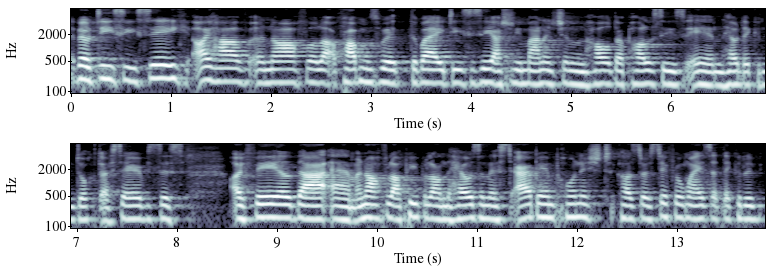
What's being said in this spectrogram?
about DCC, I have an awful lot of problems with the way DCC actually manage and hold their policies in how they conduct their services. I feel that um, an awful lot of people on the housing list are being punished because there's different ways that they could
